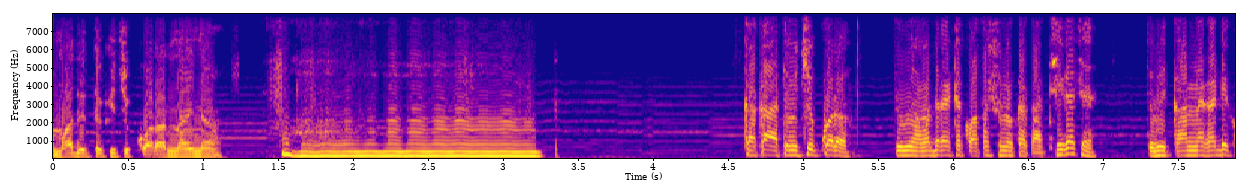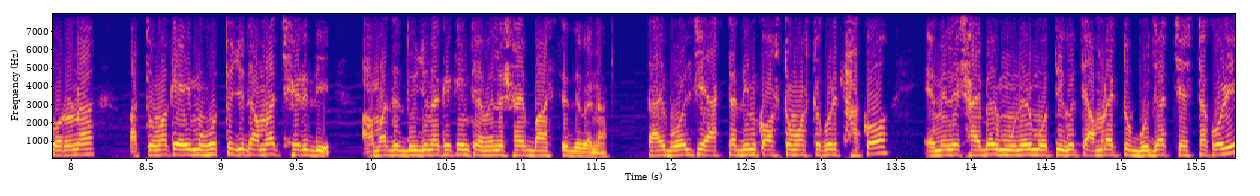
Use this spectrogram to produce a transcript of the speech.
আমাদের তো কিছু করার নাই না। কাকা তুমি চুপ করো। তুমি আমাদের একটা কথা শোনো কাকা ঠিক আছে? তুমি কান্নাকাটি করো না আর তোমাকে এই মুহূর্তে যদি আমরা ছেড়ে দিই আমাদের দুজনকে কিন্তু এমএলএ সাহেব বাঁচতে দেবে না। তাই বলছি একটা দিন কষ্ট মষ্ট করে থাকো এমএলএ সাহেবের মনের মতো করতে আমরা একটু বোঝার চেষ্টা করি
